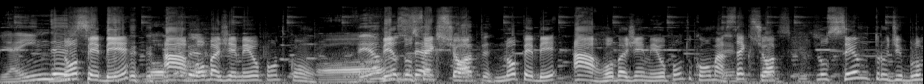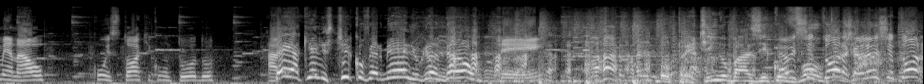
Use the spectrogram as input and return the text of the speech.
E ainda. no pb arroba gmail.com Vendo sex shop no pb arroba gmail.com Uma sex shop no centro de Blumenau com estoque com tudo. Tem aquele estico vermelho, grandão! Tem. O Pretinho Básico É o extintor, aquele é extintor.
